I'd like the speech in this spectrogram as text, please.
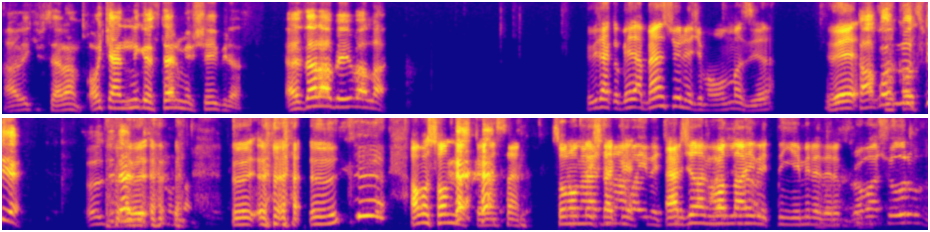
Aleyküm selam. O kendini göstermiyor şey biraz. Ezel abi eyvallah. Bir dakika ben, ben söyleyeceğim ama olmaz ya. Ve Takoz takoz- Musti. Öldü der Evet. misin ondan? Ö- öldü. Ama son dakika ya sen. Son 15 dakika. Ercan abi vallahi ayıp ettin yemin ederim. Rövanş olur mu?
